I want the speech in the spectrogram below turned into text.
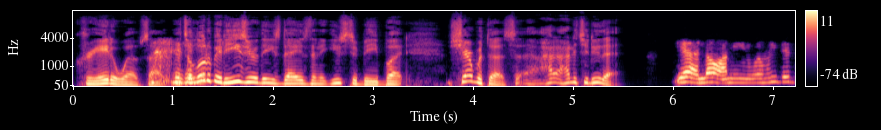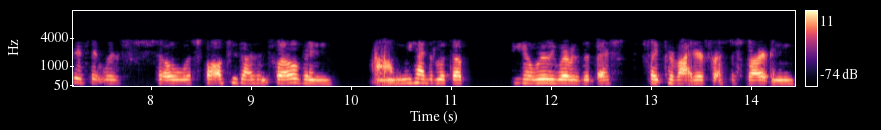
create a website? It's a little bit easier these days than it used to be, but share with us. How, how did you do that? Yeah, no, I mean, when we did this, it was so it was fall 2012 and, um, we had to look up, you know, really where was the best site provider for us to start. And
